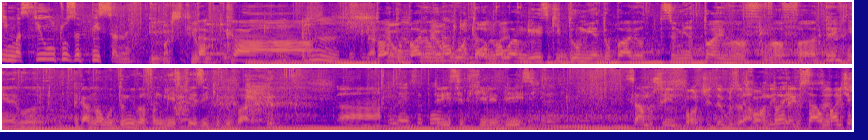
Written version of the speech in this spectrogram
и мастилото за писане. Има стилото. Така. Той е добавил много, английски думи, е добавил самия той в, техния. Така, много думи в английски язик е добавил. А, 30 хиляди. Само с един прочит да го запомни. Той, Текст обаче,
